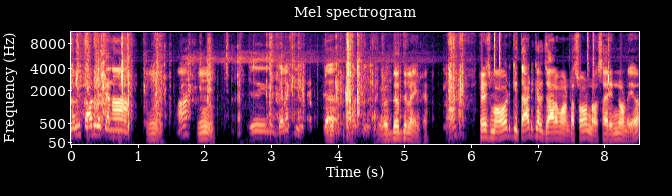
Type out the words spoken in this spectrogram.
మళ్ళీ తాడు పెట్టానా. ఇది గెలకి ఇంకా. ఫ్రెండ్స్ మా వాడికి తాటికాయలు చాలా చూడండి ఒకసారి ఎన్ని ఉన్నాయో.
